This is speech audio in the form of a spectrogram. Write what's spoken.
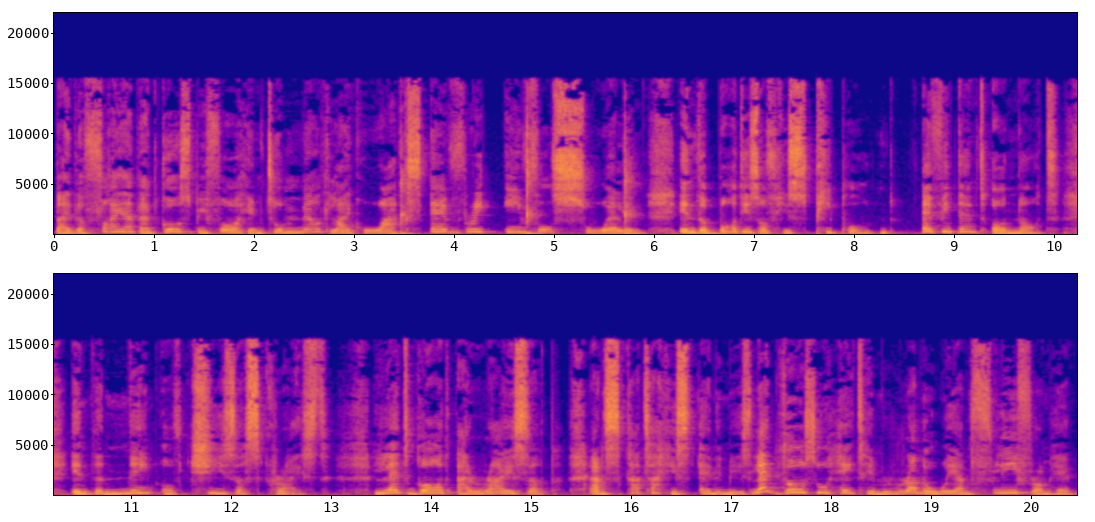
by the fire that goes before him to melt like wax every evil swelling in the bodies of his people, evident or not, in the name of Jesus Christ. Let God arise up and scatter his enemies. Let those who hate him run away and flee from him.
